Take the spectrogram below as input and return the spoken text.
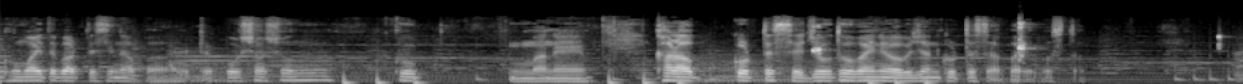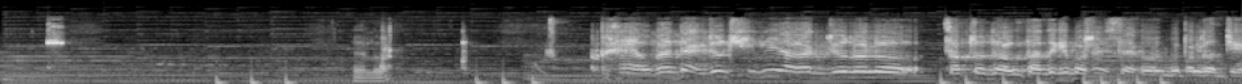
ঘুমাইতে পারতেছি না আপা এটা প্রশাসন খুব মানে খারাপ করতেছে যৌথ বাহিনী অভিযান করতেছে আপা অবস্থা। হ্যালো হ্যাঁ একজন শিবির আর একজন হলো ছাত্র দল তাদেরকে বসাইছে এখন গোপালগঞ্জে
